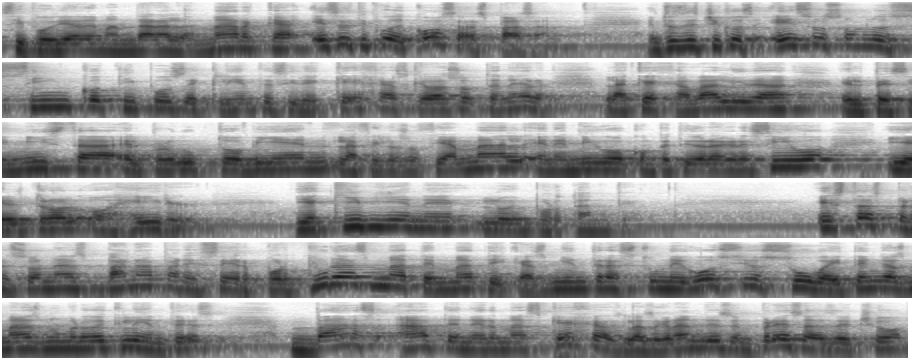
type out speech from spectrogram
si podía demandar a la marca, ese tipo de cosas pasan. Entonces chicos, esos son los cinco tipos de clientes y de quejas que vas a obtener. La queja válida, el pesimista, el producto bien, la filosofía mal, enemigo o competidor agresivo y el troll o hater. Y aquí viene lo importante estas personas van a aparecer por puras matemáticas. Mientras tu negocio suba y tengas más número de clientes, vas a tener más quejas. Las grandes empresas, de hecho,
